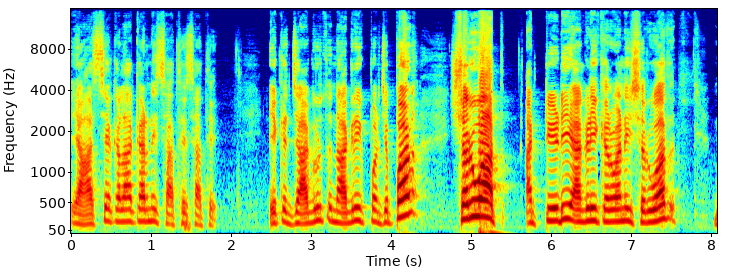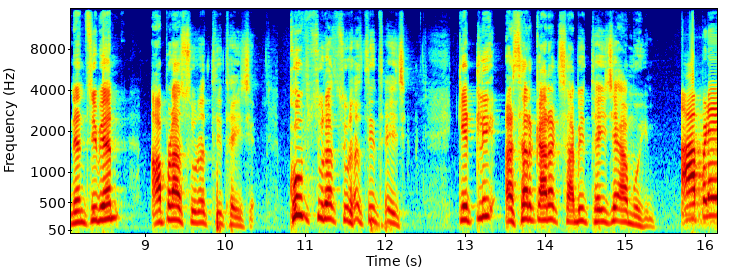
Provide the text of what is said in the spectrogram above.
એ હાસ્ય કલાકારની સાથે સાથે એક જાગૃત નાગરિક પણ છે. પણ શરૂઆત, આ ટેડી આંગળી કરવાની શરૂઆત નેન્સીબેન આપણા સુરતથી થઈ છે. ખૂબ સુરત સુરતથી થઈ છે. કેટલી અસરકારક સાબિત થઈ છે આ મુહિમ? આપણે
